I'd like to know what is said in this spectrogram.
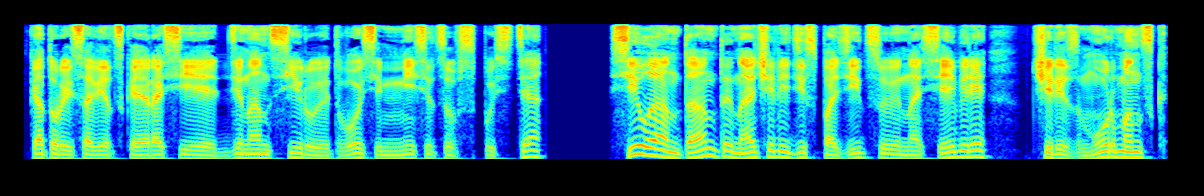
который советская Россия денонсирует 8 месяцев спустя, силы Антанты начали диспозицию на севере через Мурманск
